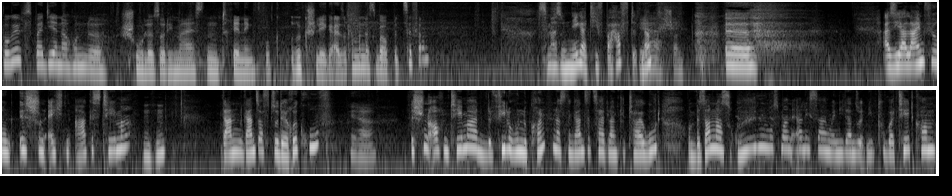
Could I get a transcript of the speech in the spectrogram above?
Wo gibt es bei dir in der Hundeschule so die meisten Trainingsrückschläge? Also kann man das überhaupt beziffern? Ist immer so negativ behaftet, ne? Ja, schon. Äh, also die Alleinführung ist schon echt ein arges Thema. Dann ganz oft so der Rückruf Ja. ist schon auch ein Thema. Viele Hunde konnten das eine ganze Zeit lang total gut. Und besonders Rüden, muss man ehrlich sagen, wenn die dann so in die Pubertät kommen.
